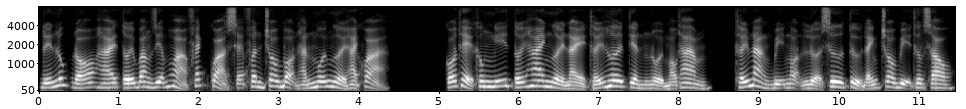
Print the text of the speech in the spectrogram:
đến lúc đó hái tới băng diễm hỏa phách quả sẽ phân cho bọn hắn mỗi người hai quả. Có thể không nghĩ tới hai người này thấy hơi tiền nổi máu tham, thấy nàng bị ngọn lửa sư tử đánh cho bị thương sau,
